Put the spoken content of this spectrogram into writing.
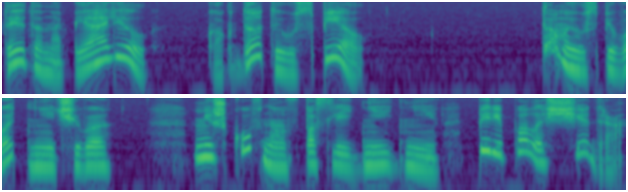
это напялил? Когда ты успел?» «Там и успевать нечего. Мешков нам в последние дни перепало щедро.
